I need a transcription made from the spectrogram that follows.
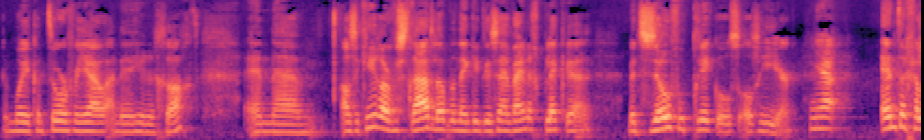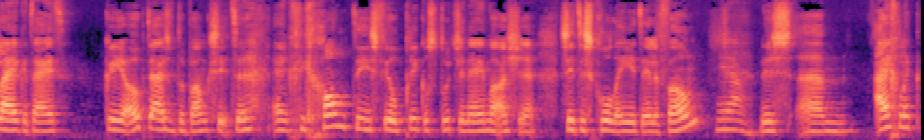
het mooie kantoor van jou aan de Herengracht. En ehm, als ik hier over straat loop, dan denk ik, er zijn weinig plekken met zoveel prikkels als hier. ja. En tegelijkertijd kun je ook thuis op de bank zitten en gigantisch veel prikkels tot je nemen als je zit te scrollen in je telefoon. ja. Dus ehm, eigenlijk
